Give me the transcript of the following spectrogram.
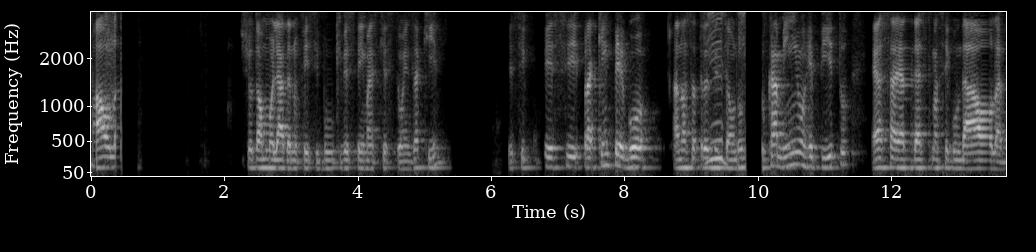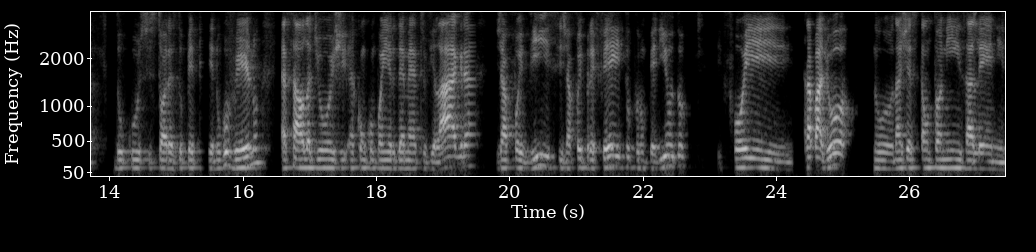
Paula. Deixa eu dar uma olhada no Facebook, ver se tem mais questões aqui. Esse, esse para quem pegou a nossa transmissão no, no caminho, repito, essa é a 12 aula do curso Histórias do PT no Governo. Essa aula de hoje é com o companheiro Demetrio Vilagra, já foi vice, já foi prefeito por um período, foi trabalhou no, na gestão Toninho Zalene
